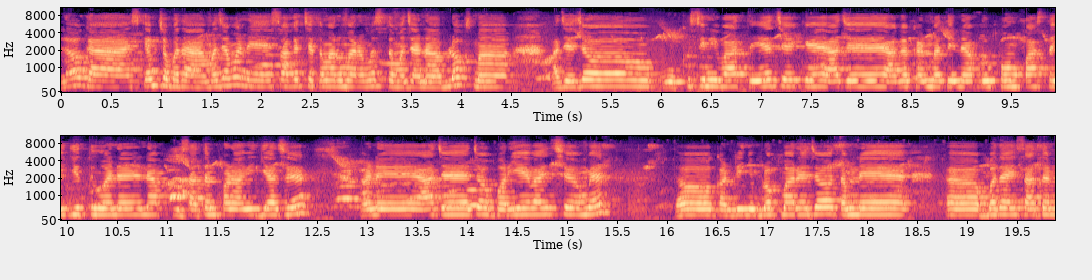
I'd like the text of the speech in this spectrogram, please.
હેલો ગાઈસ કેમ છો બધા? મજામાં ને? સ્વાગત છે તમારું મારા મસ્ત મજાના બ્લોગ્સમાં. આજે જો ખુશીની વાત એ છે કે આજે આગા ખાનમાંથી આપણું ફોર્મ પાસ થઈ ગયું હતું અને એના સાધન પણ આવી ગયા છે. અને આજે જો ભરી આવ્યા છે અમે, તો કન્ટિન્યુ બ્લોકમાં રહેજો. તમને બધા સાધન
